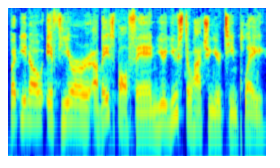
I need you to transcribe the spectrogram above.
but you know, if you're a baseball fan, you're used to watching your team play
